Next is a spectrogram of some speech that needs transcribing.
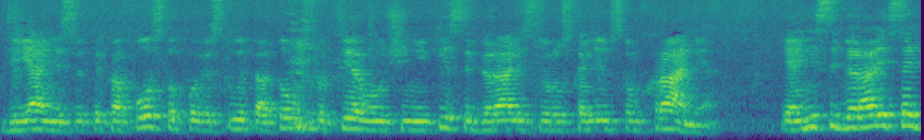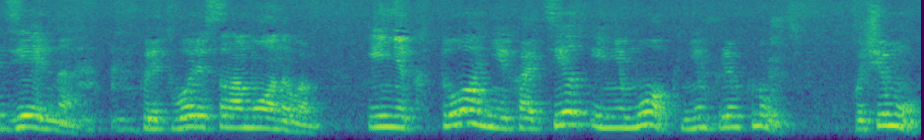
Деяния святых апостолов повествует о том, что первые ученики собирались в Иерусалимском храме. И они собирались отдельно, в притворе Соломоновом. И никто не хотел и не мог к ним примкнуть. Почему?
